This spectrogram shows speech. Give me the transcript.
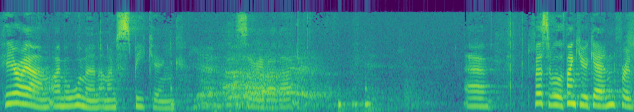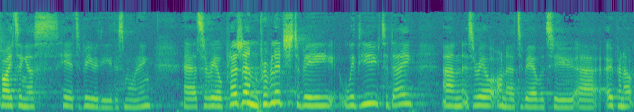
Here I am, I'm a woman and I'm speaking. Sorry about that. Uh, first of all, thank you again for inviting us here to be with you this morning. Uh, it's a real pleasure and privilege to be with you today, and it's a real honour to be able to uh, open up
